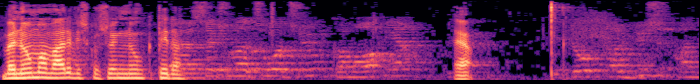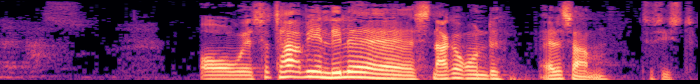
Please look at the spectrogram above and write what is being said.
Hvad nummer var det, vi skulle synge nu, Peter? 622 kommer op her. Ja. Og øh, så tager vi en lille snakkerunde alle sammen til sidst.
